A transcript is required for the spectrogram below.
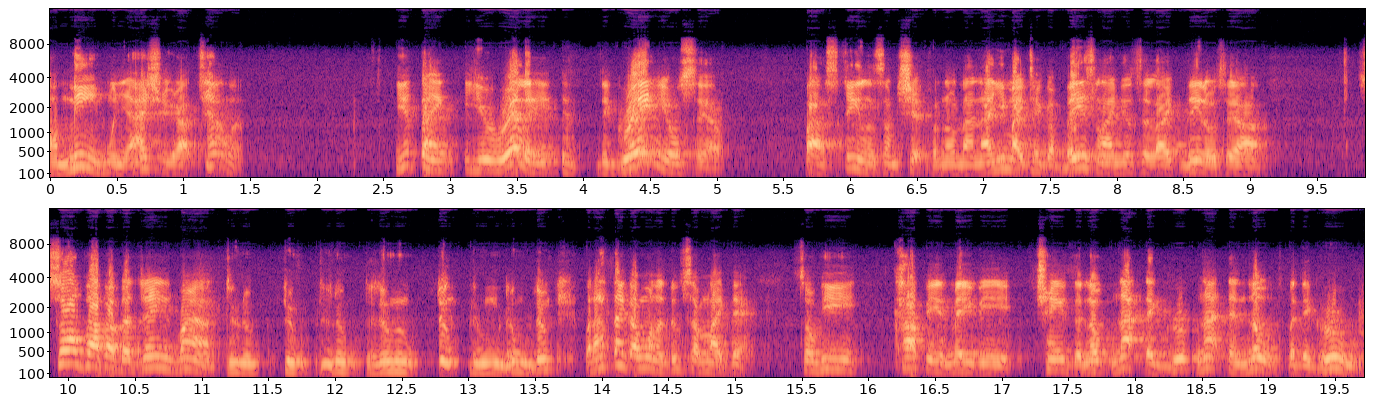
I mean, when you actually got talent, you think you're really degrading yourself by stealing some shit for no money. Now you might take a bass line just like Dino say, uh, "So Papa" by James Brown, but I think I want to do something like that. So he copied and maybe changed the note, not the group, not the notes, but the groove.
